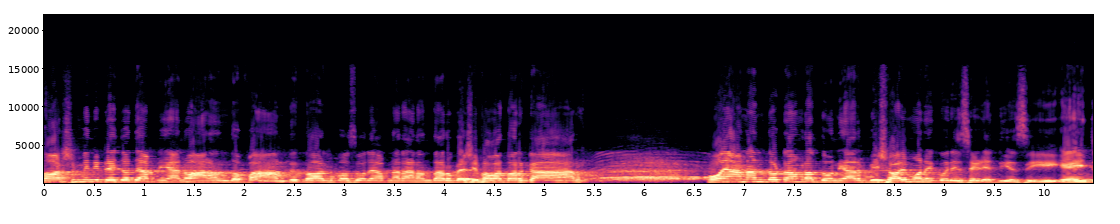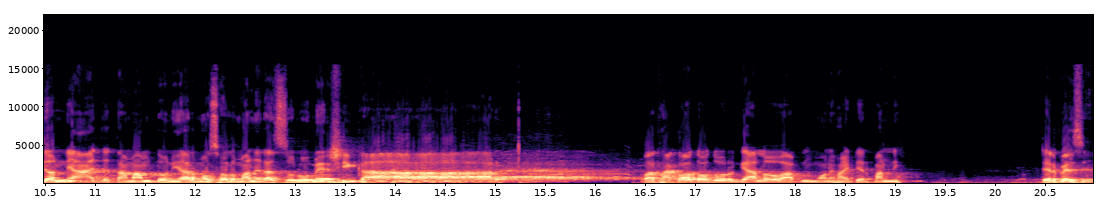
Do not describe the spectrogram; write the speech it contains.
দশ মিনিটে যদি আপনি এন আনন্দ পান দশ বছরে আপনার আনন্দ আরও বেশি পাওয়া দরকার। ওই আনন্দটা আমরা দুনিয়ার বিষয় মনে করে ছেড়ে দিয়েছি। এই জন্য আজ তামাম দুনিয়ার মুসলমানেরা জুলুমের শিকার। কথা কত দূর গেল, আপনি মনে হয় টের পাননি। টের পেয়েছেন?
